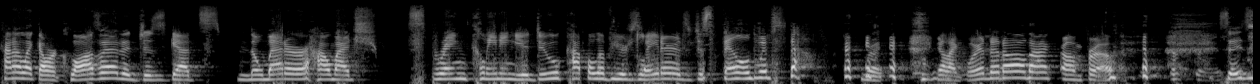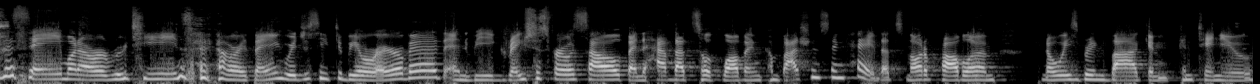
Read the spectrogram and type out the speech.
kind of like our closet. It just gets, no matter how much spring cleaning you do, a couple of years later, it's just filled with stuff. Right. You're like, where did all that come from? so it's the same on our routines and our thing. We just need to be aware of it and be gracious for ourselves and have that self love and compassion saying, hey, that's not a problem. Can always bring back and continue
